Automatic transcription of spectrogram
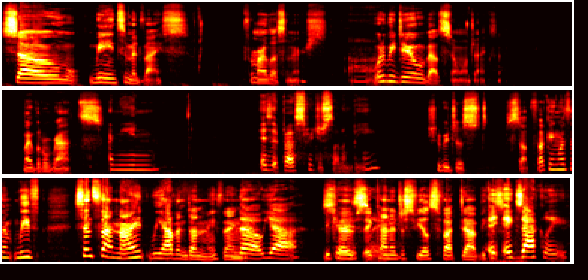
So we need some advice from our listeners. Um, what do we do about Stonewall Jackson? My little rats. I mean, is it best we just let him be? Should we just stop fucking with him? We've since that night we haven't done anything. No, yeah. because it kind of just feels fucked up because E, exactly.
